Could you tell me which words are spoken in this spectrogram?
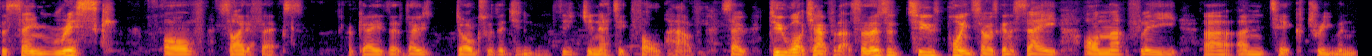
the same risk of side effects. okay, that those dogs with a gen the genetic fault have. So do watch out for that. So those are two points I was going to say on that flea uh, and tick treatment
